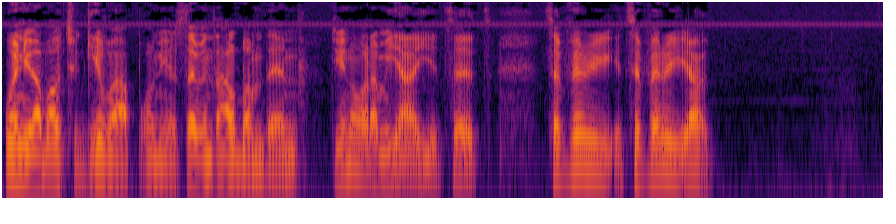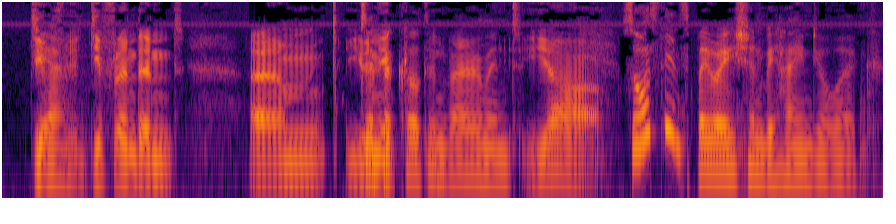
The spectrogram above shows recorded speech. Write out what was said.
When you're about to give up on your seventh album, then do you know what I mean? Yeah, it's a, it's a very, it's a very uh, dif- Yeah. different and um, unique. Difficult environment. Yeah. So, what's the inspiration behind your work?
